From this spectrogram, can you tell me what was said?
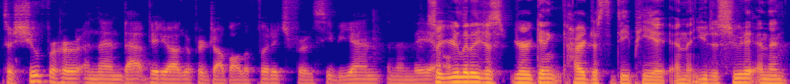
to shoot for her, and then that videographer drop all the footage for the CBN, and then they So you're literally just you're getting hired just to DP it, and then you just shoot it, and then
